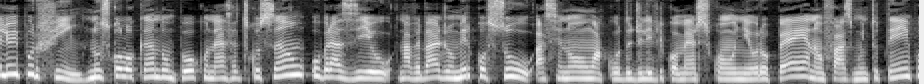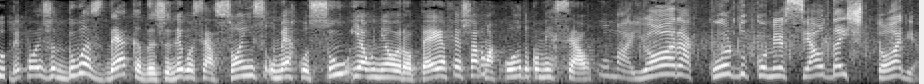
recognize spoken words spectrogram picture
Hélio, e por fim, nos colocando um pouco nessa discussão, o Brasil, na verdade, o Mercosul assinou um acordo de livre comércio com a União Europeia não faz muito tempo. Depois de duas décadas de negociações, o Mercosul e a União Europeia fecharam um acordo comercial. O maior acordo comercial da história.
